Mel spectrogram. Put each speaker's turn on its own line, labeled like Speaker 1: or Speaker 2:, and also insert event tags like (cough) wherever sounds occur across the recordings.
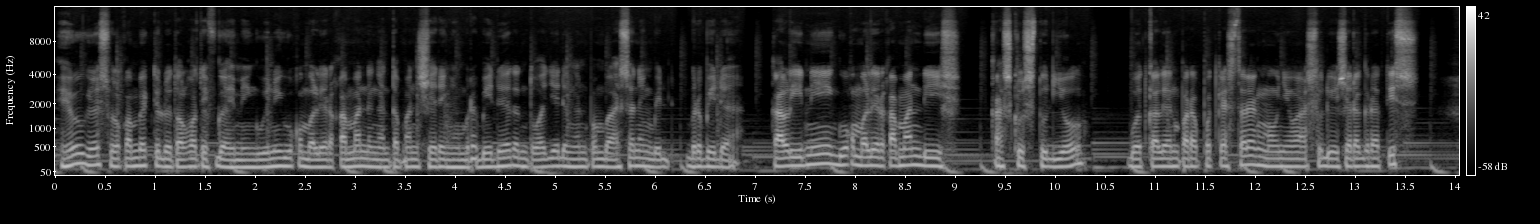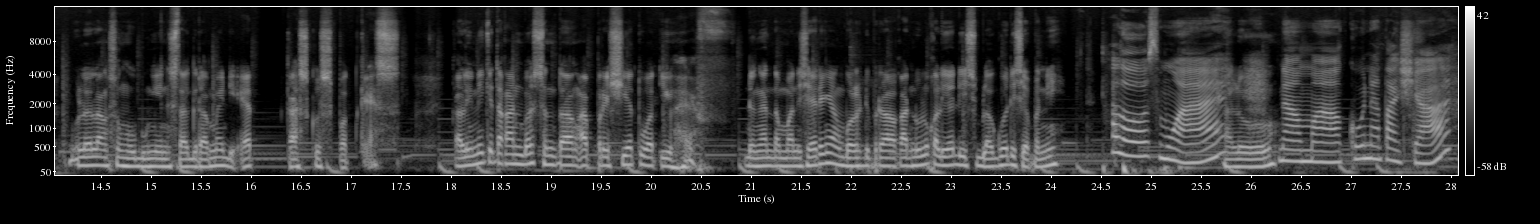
Speaker 1: Yo guys, welcome back to The Talkative Guy. Minggu ini gue kembali rekaman dengan teman sharing yang berbeda Tentu aja dengan pembahasan yang be- berbeda. Kali ini gue kembali rekaman di Kaskus Studio. Buat kalian para podcaster yang mau nyewa studio secara gratis Boleh langsung hubungi Instagramnya di @kaskuspodcast Kali ini kita akan bahas tentang appreciate what you have. Dengan teman sharing yang boleh diperkenalkan dulu kali ya di sebelah gue di siapa nih?
Speaker 2: Halo semua,
Speaker 1: Halo.
Speaker 2: Nama aku Natasha.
